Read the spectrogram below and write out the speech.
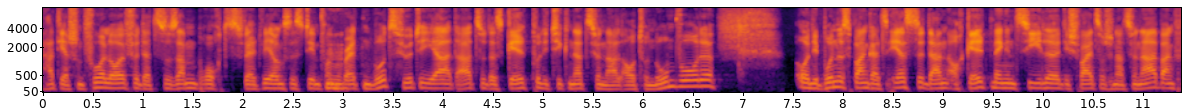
hat ja schon Vorläufe, der Zusammenbruch des Weltwährungssystems von mhm. Bretton Woods führte ja dazu, dass Geldpolitik national autonom wurde und die Bundesbank als erste dann auch Geldmengenziele, die Schweizerische Nationalbank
